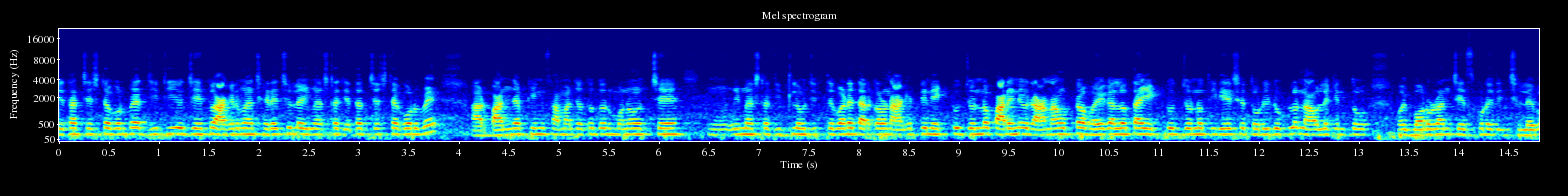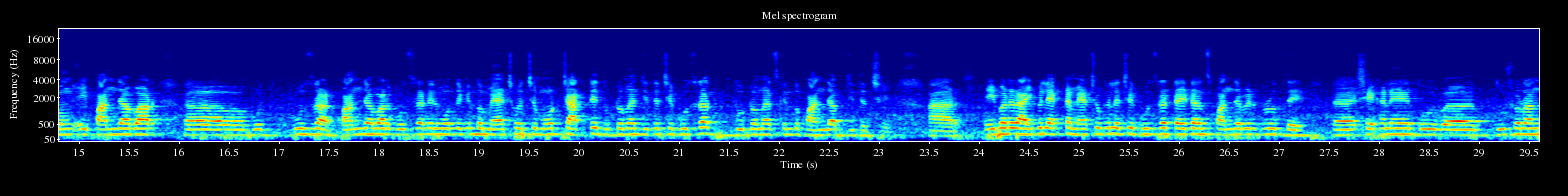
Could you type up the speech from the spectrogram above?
জেতার চেষ্টা করবে। আর জিটিও যেহেতু আগের ম্যাচ হেরেছিল, এই ম্যাচটা জেতার চেষ্টা করবে। আর পাঞ্জাব কিংস, আমার যতদূর মনে হচ্ছে এই ম্যাচটা জিতলেও জিততে পারে। তার কারণ আগের দিন একটুর জন্য পারেনি রান আউটটা হয়ে গেল, তাই একটুর জন্য তীরে এসে তড়ি ডুবলো না হলে কিন্তু ওই বড় রান চেস করে দিচ্ছিল। এবং এই পাঞ্জাব আর গুজরাট, পাঞ্জাব আর গুজরাটের মধ্যে কিন্তু ম্যাচ হয়েছে মোট চারটে, দুটো ম্যাচ জিতেছে গুজরাট, দুটো ম্যাচ কিন্তু পাঞ্জাব জিতেছে। আর এইবারের আইপিএলে একটা ম্যাচও খেলেছে গুজরাট টাইটান্স পাঞ্জাবের বিরুদ্ধে সেখানে দুশো রান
